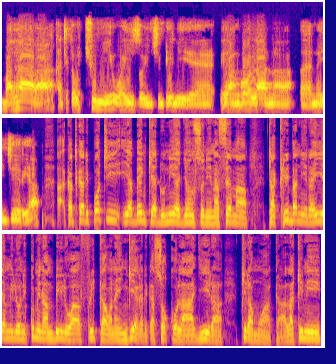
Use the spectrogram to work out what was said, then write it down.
madhara katika uchumi wa hizo nchi mbili eh, Angola na eh, Nigeria. Katika ripoti ya Benki ya Dunia, Johnson inasema takriban raia milioni kumi na mbili wa Afrika wanaingia katika soko la ajira kila mwaka, lakini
